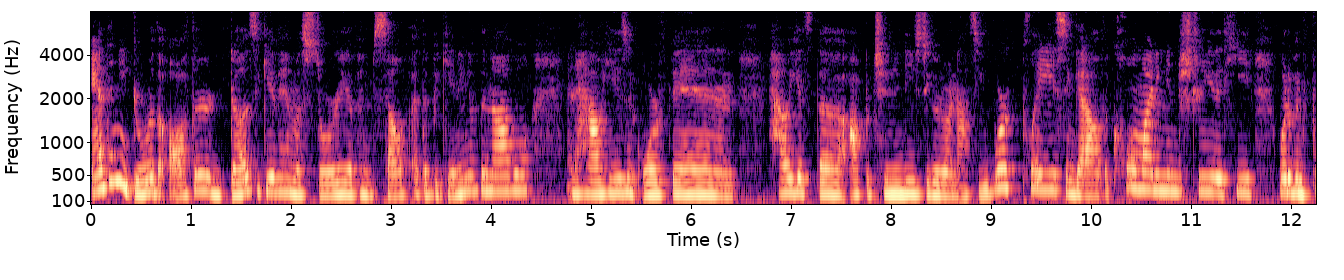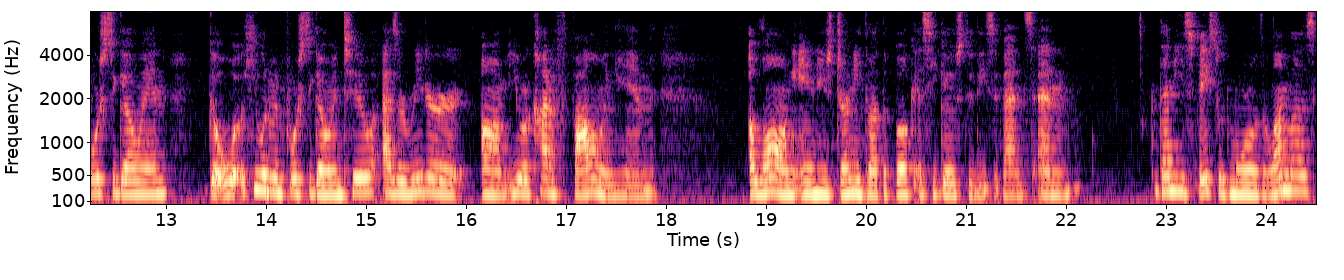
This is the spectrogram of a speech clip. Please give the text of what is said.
Anthony Doerr, the author, does give him a story of himself at the beginning of the novel and how he is an orphan and how he gets the opportunities to go to a Nazi workplace and get out of the coal mining industry that he would have been forced to go in. Go, he would have been forced to go into. As a reader, um, you are kind of following him along in his journey throughout the book as he goes through these events. And then he's faced with moral dilemmas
